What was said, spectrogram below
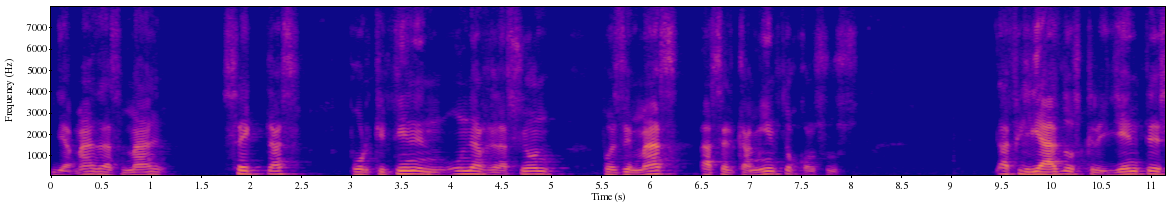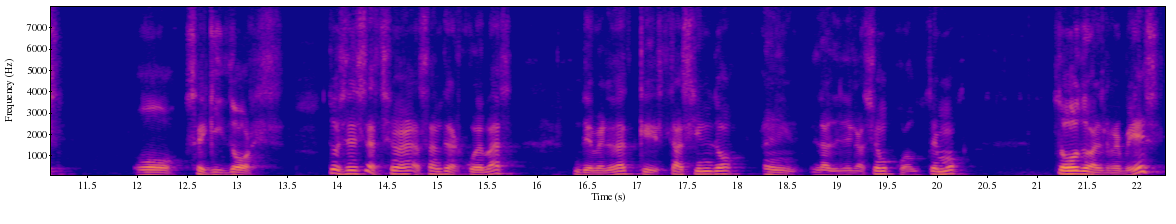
llamadas mal sectas porque tienen una relación pues de más acercamiento con sus afiliados, creyentes, o seguidores. Entonces, esa señora Sandra Cuevas, de verdad que está haciendo en la delegación Cuauhtémoc todo al revés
